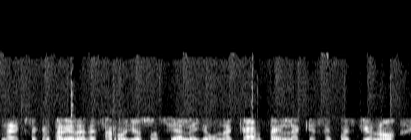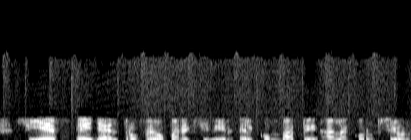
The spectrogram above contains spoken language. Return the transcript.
la exsecretaria de Desarrollo Social leyó una carta en la que se cuestionó si es ella el trofeo para exhibir el combate a la corrupción.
